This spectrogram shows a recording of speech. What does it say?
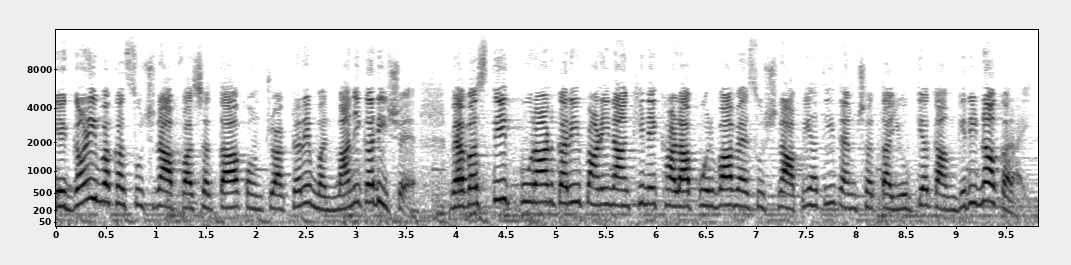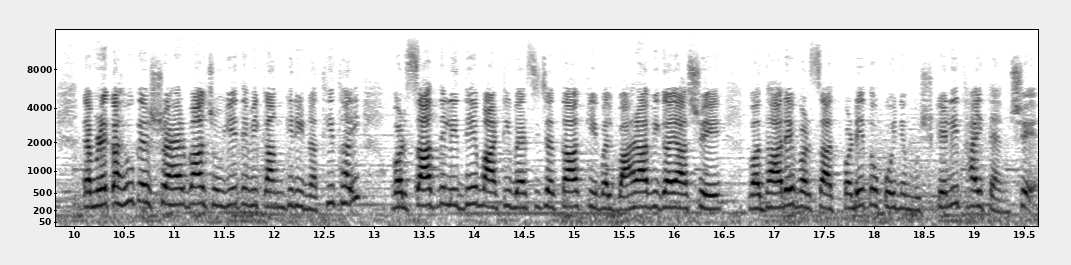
કે ઘણી વખત સૂચના આપવા છતાં કોન્ટ્રાક્ટરે મનમાની કરી છે. વ્યવસ્થિત પુરાણ કરી પાણી નાખીને ખાડા પૂરવા મેં સૂચના આપી હતી, તેમ છતાં યોગ્ય કામગીરી ન કરાઈ. તેમણે કહ્યું કે શહેરમાં જોઈએ તેવી કામગીરી નથી થઈ. વરસાદને લીધે માટી બેસી જતા કેબલ બહાર આવી ગયા છે. વધારે વરસાદ પડે તો કોઈને મુશ્કેલી થાય તેમ છે.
